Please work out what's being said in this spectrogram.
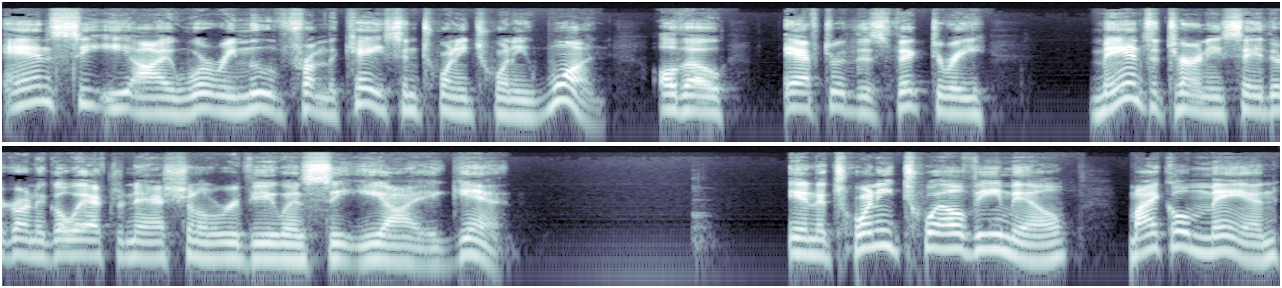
and CEI were removed from the case in 2021, although after this victory, Mann's attorneys say they're going to go after National Review and CEI again. In a 2012 email, Michael Mann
